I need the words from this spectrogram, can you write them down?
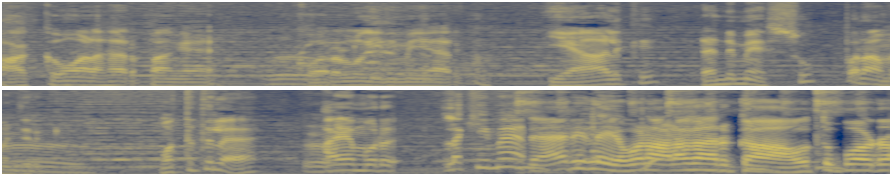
பார்க்கவும் அழகா இருப்பாங்க. குரலும் இனிமையா இருக்கும். என் ஆளுக்கு ரெண்டுமே சூப்பரா அமைஞ்சிருக்கு. மொத்தத்துல ஐ எம் ஒரு லக்கி மேன் சேரீல எவ்வளோ அழகா இருக்கா? ஒத்து போடுற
